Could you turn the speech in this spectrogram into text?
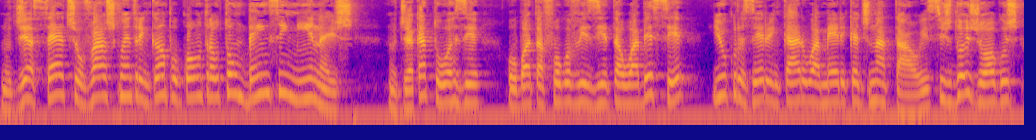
No dia 7, o Vasco entra em campo contra o Tombense em Minas. No dia 14, o Botafogo visita o ABC e o Cruzeiro encara o América de Natal. Esses dois jogos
